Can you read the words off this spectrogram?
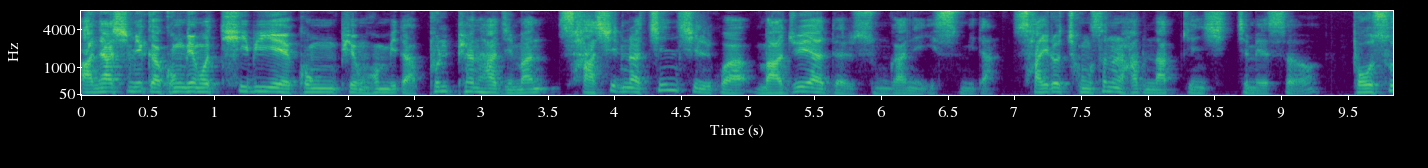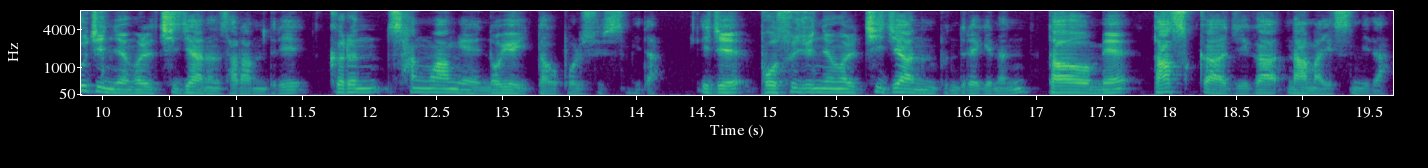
안녕하십니까 공병호TV의 공병호입니다. 불편하지만 사실이나 진실과 마주해야 될 순간이 있습니다. 사이로 총선을 하루 남긴 시점에서 보수 진영을 지지하는 사람들이 그런 상황에 놓여 있다고 볼 수 있습니다. 이제 보수 진영을 지지하는 분들에게는 다음에 다섯 가지가 남아 있습니다.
